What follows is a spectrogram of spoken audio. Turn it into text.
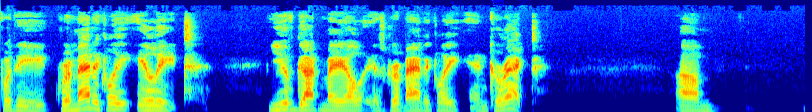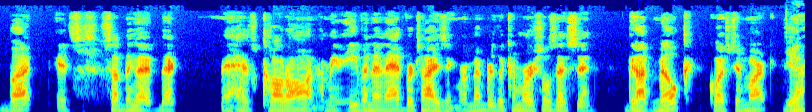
for the grammatically elite, you've got mail is grammatically incorrect. Um, but it's something that, that has caught on. I mean, even in advertising, remember the commercials that said "Got milk?" question mark. Yeah.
